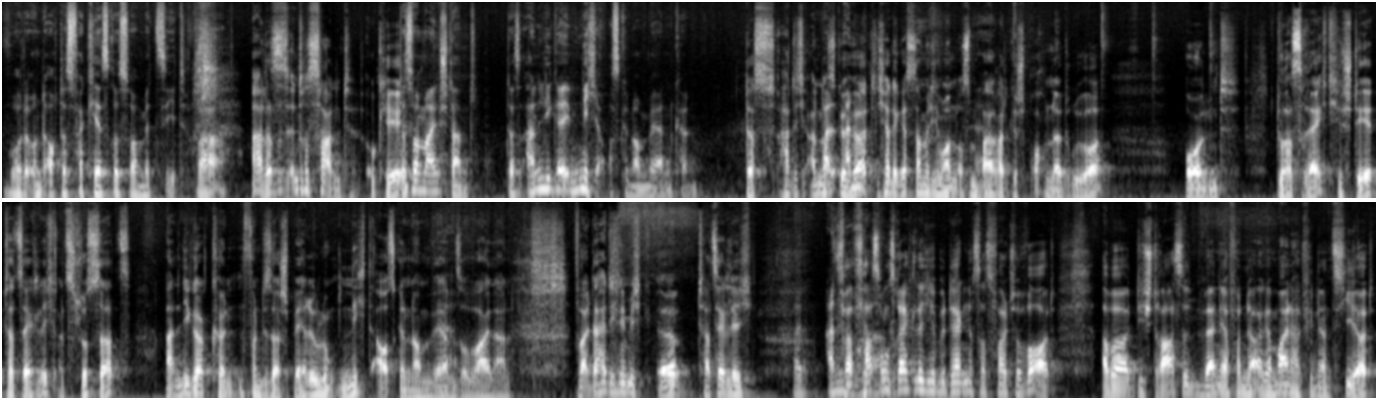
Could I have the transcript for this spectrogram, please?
wurde und auch das Verkehrsressort mitzieht. War, ah, das ist interessant. Okay, das das, war mein Stand, dass Anlieger eben nicht ausgenommen werden können. hatte ich anders Weil an- gehört. ich hatte gestern mit jemandem aus dem Beirat gesprochen darüber. Und du hast recht, hier steht tatsächlich als Schlusssatz, Anlieger könnten von dieser Sperrregelung nicht ausgenommen werden, so Weiland. Weil da hätte ich nämlich äh, tatsächlich verfassungsrechtliche Bedenken ist das falsche Wort. Aber die Straßen werden ja von der Allgemeinheit finanziert.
